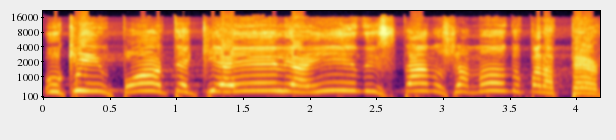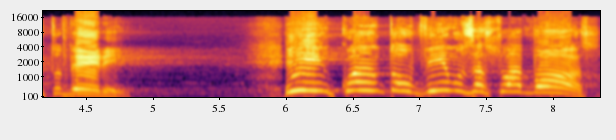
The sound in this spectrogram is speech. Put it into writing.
O que importa é que Ele ainda está nos chamando para perto dEle. E enquanto ouvimos a Sua voz,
